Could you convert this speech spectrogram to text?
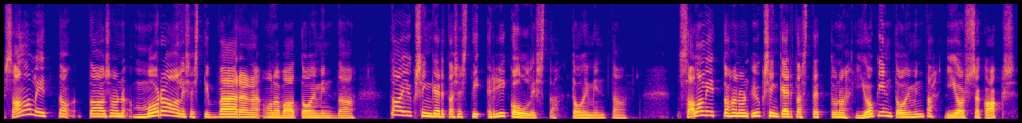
Salaliitto taas on moraalisesti vääränä olevaa toimintaa tai yksinkertaisesti rikollista toimintaa. Salaliittohan on yksinkertaistettuna jokin toiminta, jossa kaksi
